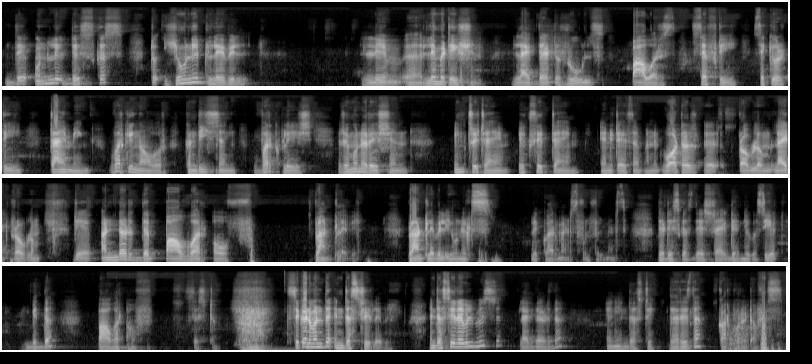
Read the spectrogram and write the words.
They only discuss to unit level lim, uh, limitation like that rules, powers, safety, security, timing, working hour, condition, workplace, remuneration, entry time, exit time, any types of water uh, problem, light problem, they, under the power of plant level, plant level units requirements, fulfillments. They discuss, they strike, they negotiate with the power of system. Second one the industry level. Industry level means like that the any industry there is the corporate office.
